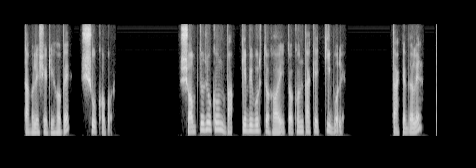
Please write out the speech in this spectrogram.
তাহলে সেটি হবে সুখবর। শব্দ যখন বাক্যে বিবৃত হয়, তখন তাকে কি বলে? তাকে বলে প।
